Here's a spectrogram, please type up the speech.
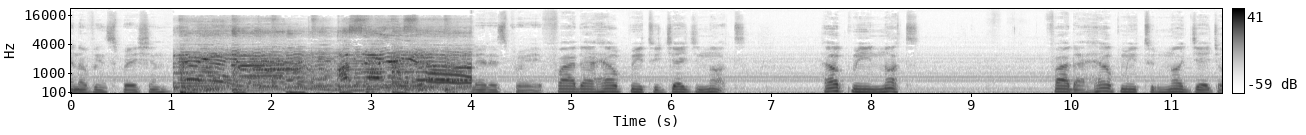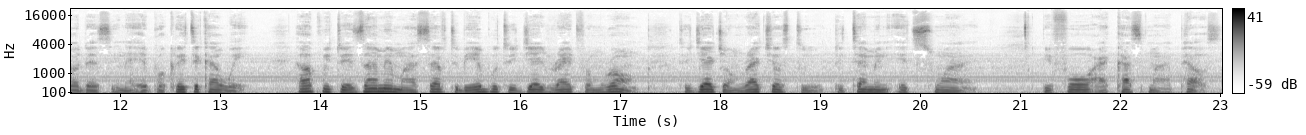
End of inspiration. Let us pray. Father, help me to judge not. Help me not. Father, help me to not judge others in a hypocritical way. Help me to examine myself to be able to judge right from wrong, to judge unrighteous, to determine its swine before I cast my pearls.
